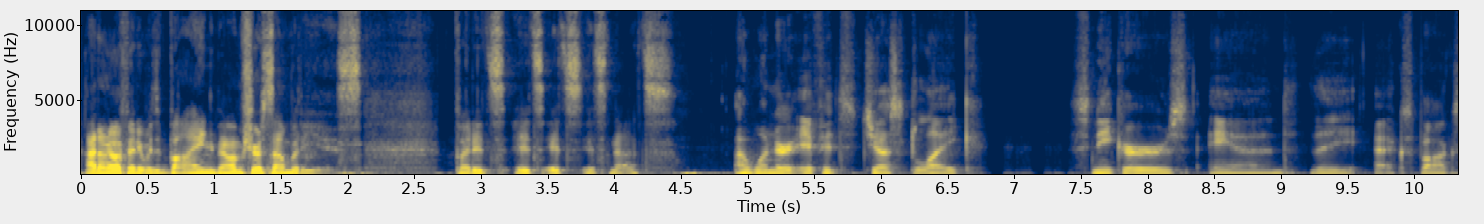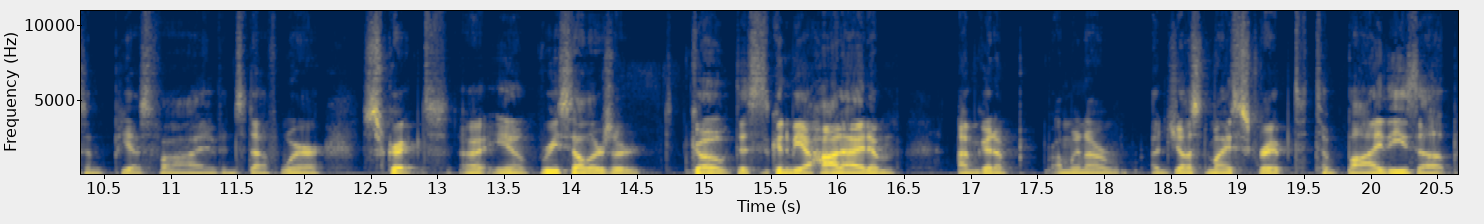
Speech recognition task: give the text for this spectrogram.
I don't know if anyone's buying them. I'm sure somebody is. But it's it's it's it's nuts. I wonder if it's just like sneakers and the xbox and ps5 and stuff where scripts uh, you know resellers are go this is going to be a hot item i'm going to I'm gonna adjust my script to buy these up.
